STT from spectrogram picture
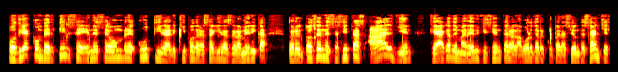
podría convertirse en ese hombre útil al equipo de las Águilas del la América, pero entonces necesitas a alguien que haga de manera eficiente la labor de recuperación de Sánchez.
